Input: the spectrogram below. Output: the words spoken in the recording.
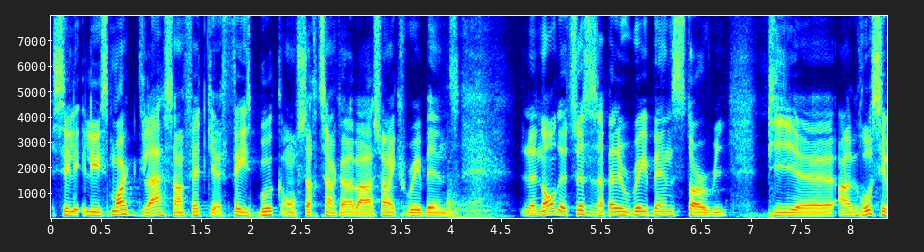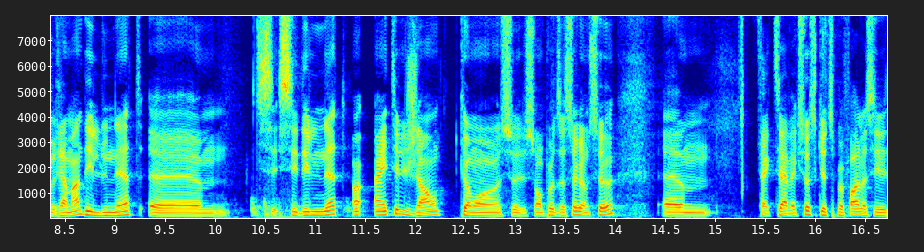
c'est les, smart glass en fait que Facebook ont sorti en collaboration avec Ray-Bans. Le nom de ça, ça s'appelle Ray-Ban Story. Puis euh, en gros, c'est vraiment des lunettes. c'est des lunettes in- intelligentes, comme on, si on peut dire ça comme ça. Fait que, avec ça, ce que tu peux faire, c'est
